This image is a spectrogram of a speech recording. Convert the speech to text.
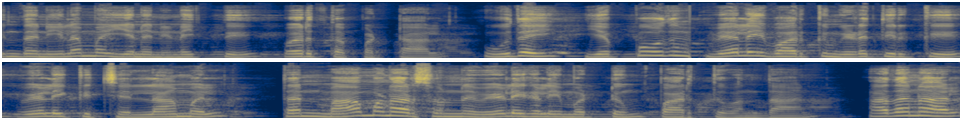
இந்த நிலைமை என நினைத்து வருத்தப்பட்டாள். உதை எப்போதும் வேலை பார்க்கும் இடத்திற்கு வேலைக்கு செல்லாமல் தன் மாமனார் சொன்ன வேலைகளை மட்டும் பார்த்து வந்தான். அதனால்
